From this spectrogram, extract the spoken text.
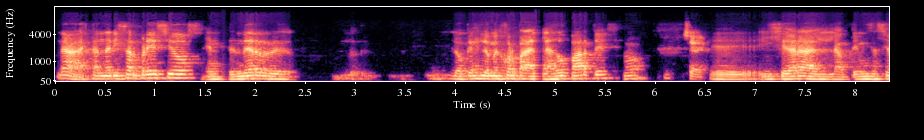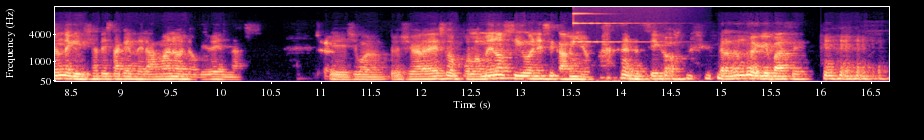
nada, estandarizar precios, entender lo que es lo mejor para las dos partes, ¿no? Sí. Eh, y llegar a la optimización de que ya te saquen de las manos lo que vendas. Eh, bueno, pero llegar a eso, por lo menos sigo en ese camino. sigo tratando de que pase.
